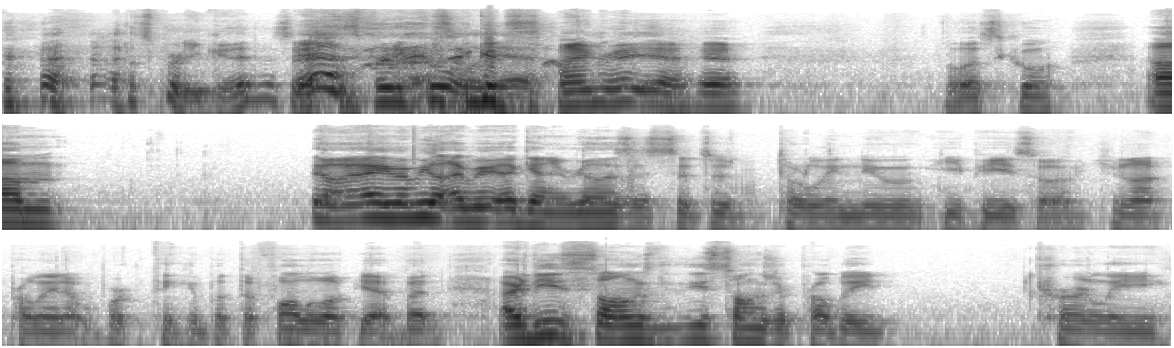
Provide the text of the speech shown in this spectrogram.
That's pretty good. That's Yeah, it's pretty That's a cool, good yeah. sign, right? Yeah, yeah. Well, that's cool. Um, no, I, real, I again, I realize it's, it's a totally new EP, so you're not probably not work thinking about the follow up yet. But are these songs? These songs are probably currently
